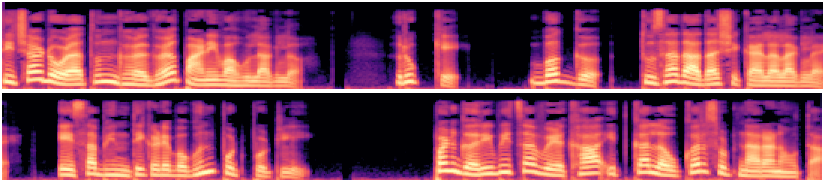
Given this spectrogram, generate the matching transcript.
तिच्या डोळ्यातून घळघळ पाणी वाहू लागलं. रुक्के. बघ ग तुझा दादा शिकायला लागलाय. एसा भिंतीकडे बघून पुटपुटली. पण गरिबीचा विळखा इतका लवकर सुटणारा नव्हता.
